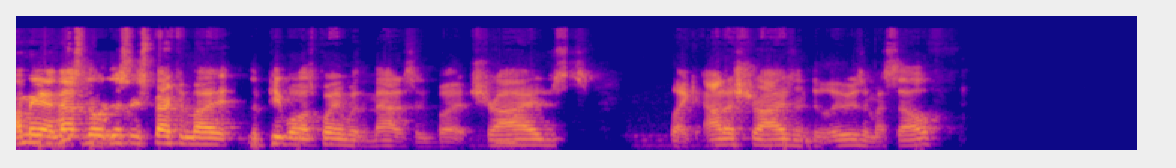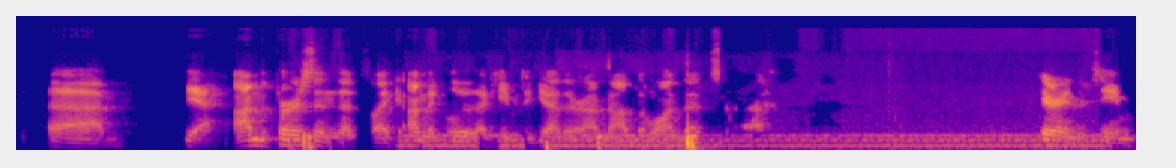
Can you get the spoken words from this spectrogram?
I mean, and that's no disrespect to my the people I was playing with in Madison, but Shrives, like out of Shrives and da Luz and myself, um, yeah, I'm the person that's like I'm the glue that keeps together. I'm not the one that's uh, carrying the team.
